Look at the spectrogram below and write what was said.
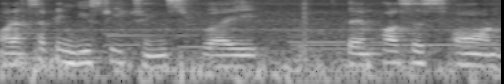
are accepting these teachings by the emphasis on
